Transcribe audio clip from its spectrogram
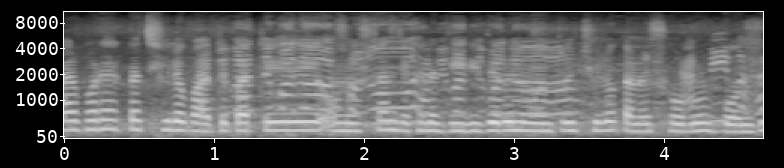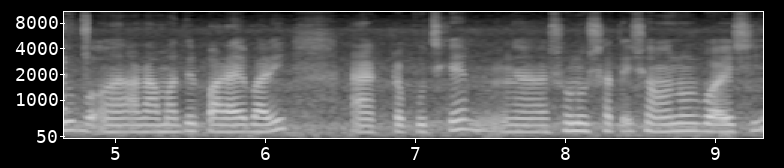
তারপরে একটা ছিল বার্থডে পার্টি অনুষ্ঠান যেখানে দিদিদেরও নিমন্ত্রণ ছিল, কারণ সরুর বন্ধু আর আমাদের পাড়ায় বাড়ি একটা পুচকে সনুর সাথে, সনুর বয়সী।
